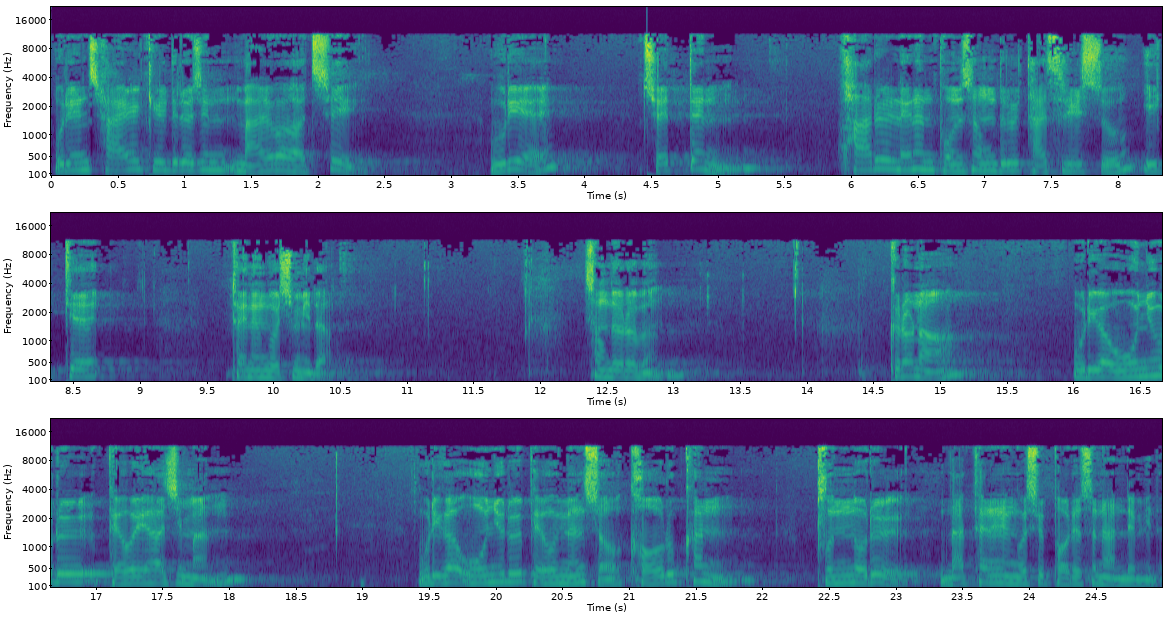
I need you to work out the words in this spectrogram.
우리는 잘 길들여진 말과 같이 우리의 죄된 화를 내는 본성들을 다스릴 수 있게 되는 것입니다. 성도 여러분, 그러나 우리가 온유를 배워야 하지만 우리가 온유를 배우면서 거룩한 분노를 나타내는 것을 버려서는 안 됩니다.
